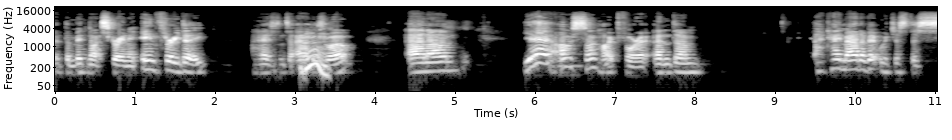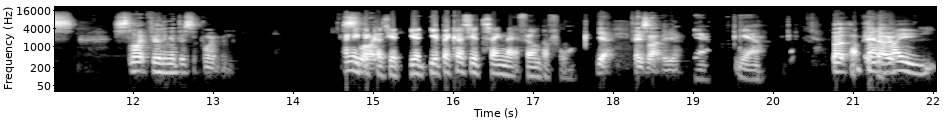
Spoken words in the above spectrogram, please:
at the midnight screening in 3D, I hasten to add as Hmm. well, and um, yeah, I was so hyped for it, and um, I came out of it with just this slight feeling of disappointment. Only Slight. because you you you because you'd seen that film before. yeah, exactly, yeah. Yeah, But But you know, they-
